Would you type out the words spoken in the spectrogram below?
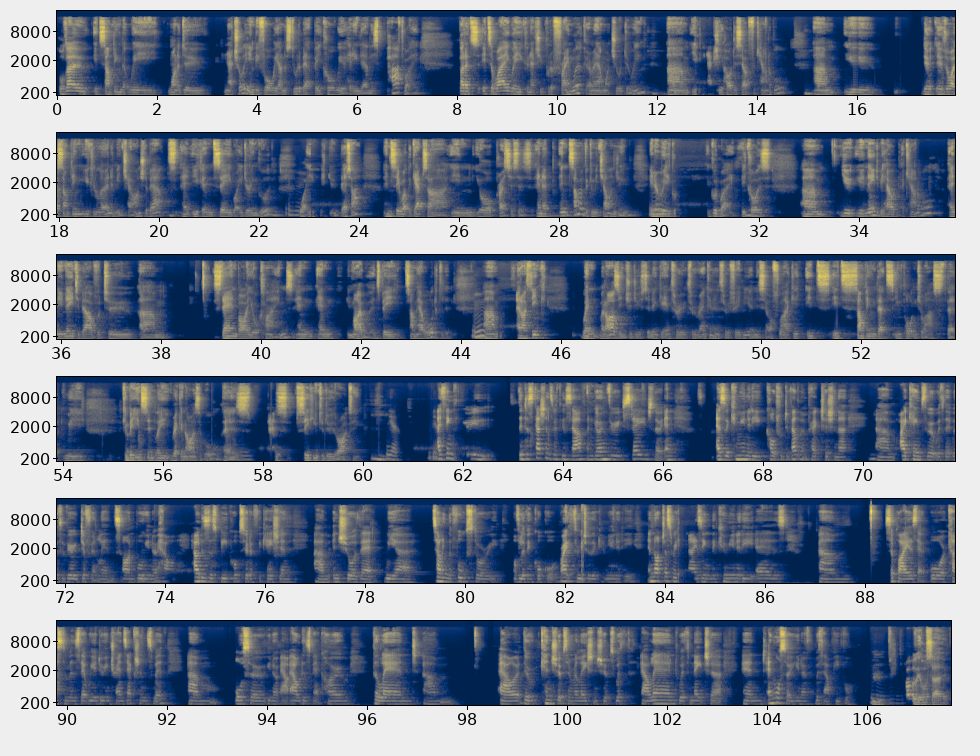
although it's something that we want to do naturally, and before we understood about B Corp, we were heading down this pathway. But it's it's a way where you can actually put a framework around what you're doing. Um, you can actually hold yourself accountable. Um, you there, there's always something you can learn and be challenged about. And you can see what you're doing good, mm-hmm. what you can do better, and see what the gaps are in your processes. And it, and some of it can be challenging in mm-hmm. a really good good way because um, you you need to be held accountable and you need to be able to um, stand by your claims and and in my words be somehow audited. Mm. Um, and I think when when I was introduced it again through through Rankin and through Phoebe and yourself, like it, it's it's something that's important to us that we can be instantly recognizable as as seeking to do the right thing. Mm. Yeah. yeah. I think through the discussions with yourself and going through each stage though, and as a community cultural development practitioner, mm. um, I came through it with it with a very different lens on, well, you know, how how does this B Corp certification um, ensure that we are telling the full story of living koko right through to the community and not just recognizing the community as um, suppliers that, or customers that we are doing transactions with. Um, also, you know, our elders back home, the land, um, our the kinships and relationships with our land, with nature, and and also you know with our people. Mm. Probably also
